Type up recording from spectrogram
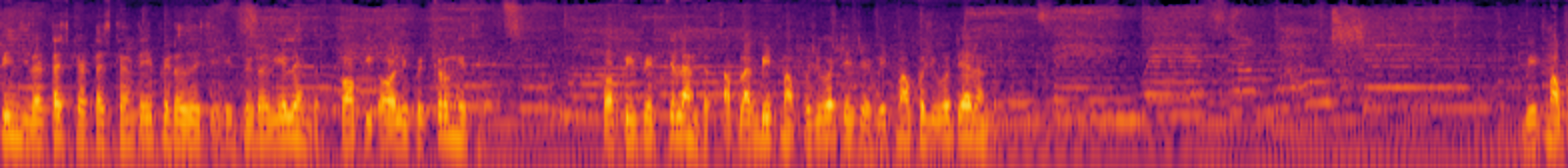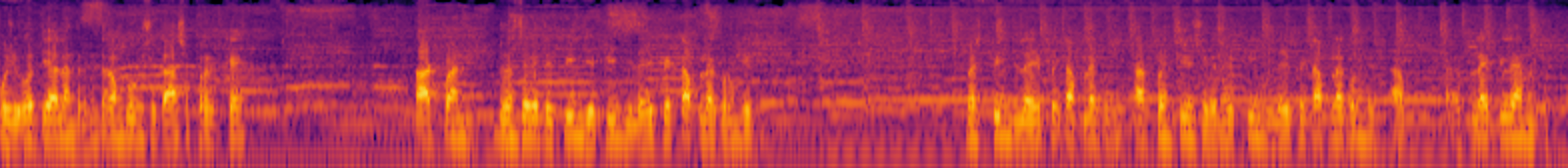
पिंजला टच करा टच केल्यानंतर इफेटवर जायचे. इफेटवर गेल्यानंतर कॉपी ऑल इफेक्ट करून घेते. कॉपी इफेक्ट केल्यानंतर आपला बीट मापोची गोत्याचे बीट मापूची गोती आल्यानंतर बीट मापूची गोती आल्यानंतर मित्रांनो बघू शकता अशा प्रकारे काय? आठ पॉईंट दोन सेकंद पिंजे पिंजीला इफेक्ट अप्लाय करून घेते. फर्स्ट पिंजीला इफेक्ट अप्लाय करून आठ पॉईंट तीन सेकंद पिंजीला इफेक्ट अप्लाय करून घेते. अप्लाय केल्यानंतर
